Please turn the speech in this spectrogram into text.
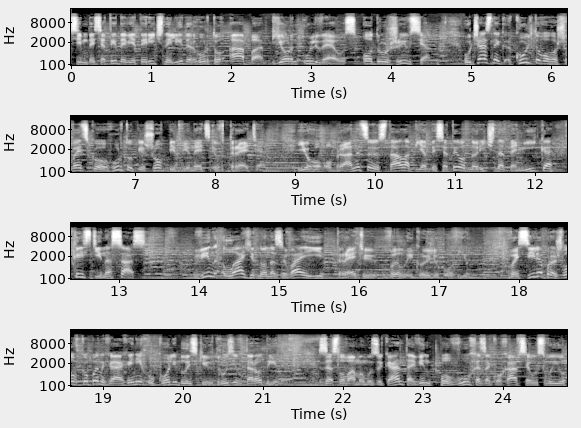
79-річний лідер гурту Абба Бьорн Ульвеус одружився. Учасник культового шведського гурту пішов під вінець втретє. Його обраницею стала 51-річна данійка Крістіна Сас. Він лагідно називає її третьою великою любов'ю. Весілля пройшло в Копенгагені у колі близьких друзів та родини. За словами музиканта, він по вуха закохався у свою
